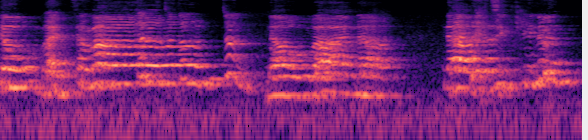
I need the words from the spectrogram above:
일도 짠짠짠짠. 너와 나 나를 지키는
